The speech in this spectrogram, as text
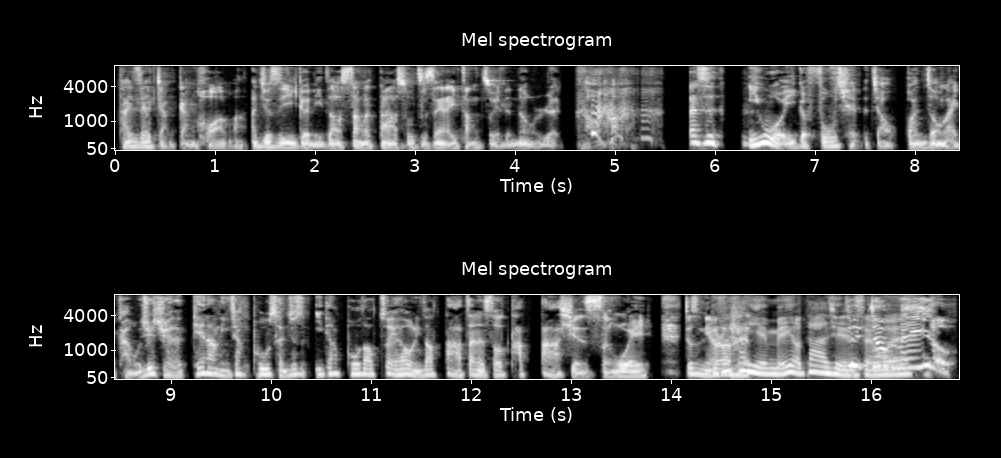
他一直在讲干话嘛，他就是一个你知道上了大叔只剩下一张嘴的那种人。但是以我一个肤浅的角观众来看，我就觉得天啊，你这样铺陈就是一定要铺到最后，你知道大战的时候他大显神威，就是你要让他也没有大显神威，就没有，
